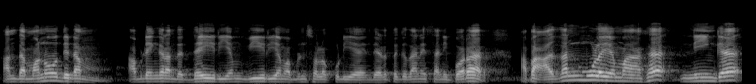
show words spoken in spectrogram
அந்த மனோதிடம் அப்படிங்கிற அந்த தைரியம் வீரியம் அப்படின்னு சொல்லக்கூடிய இந்த இடத்துக்கு தானே சனி போகிறார் அப்போ அதன் மூலயமாக நீங்கள்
